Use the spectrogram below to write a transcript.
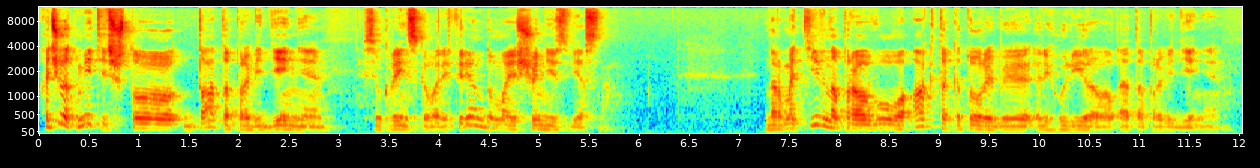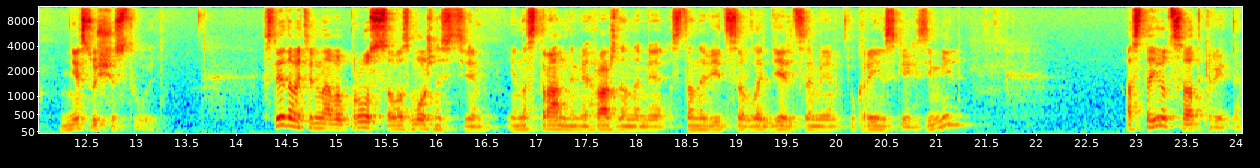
Хочу отметить, что дата проведения всеукраинского референдума еще неизвестна. Нормативно-правового акта, который бы регулировал это проведение – не существует. Следовательно, вопрос о возможности иностранными гражданами становиться владельцами украинских земель остается открытым.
